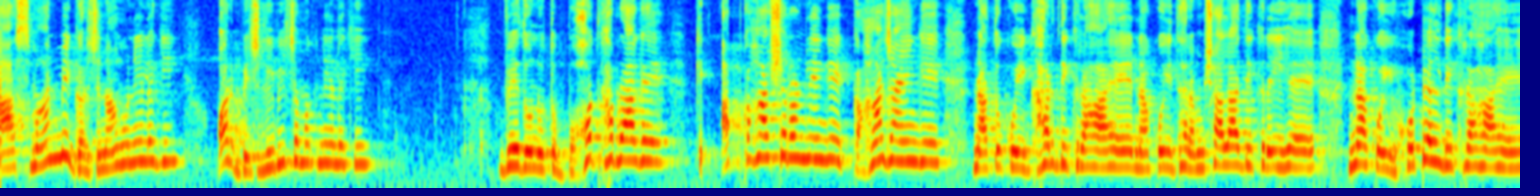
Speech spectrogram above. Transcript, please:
आसमान में गर्जना होने लगी और बिजली भी चमकने लगी। वे दोनों तो बहुत घबरा गए कि अब कहाँ शरण लेंगे, कहाँ जाएँगे। ना तो कोई घर दिख रहा है, ना कोई धर्मशाला दिख रही है, ना कोई होटल दिख रहा है।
